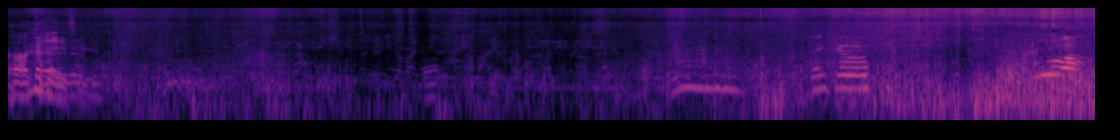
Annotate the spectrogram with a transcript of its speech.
Okay. Okay. Thank you. Wow.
